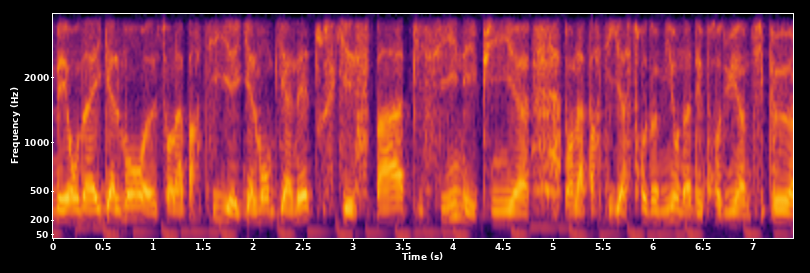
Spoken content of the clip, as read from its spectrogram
Mais on a également euh, sur la partie également bien-être tout ce qui est spa, piscine et puis euh, dans la partie gastronomie on a des produits un petit peu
